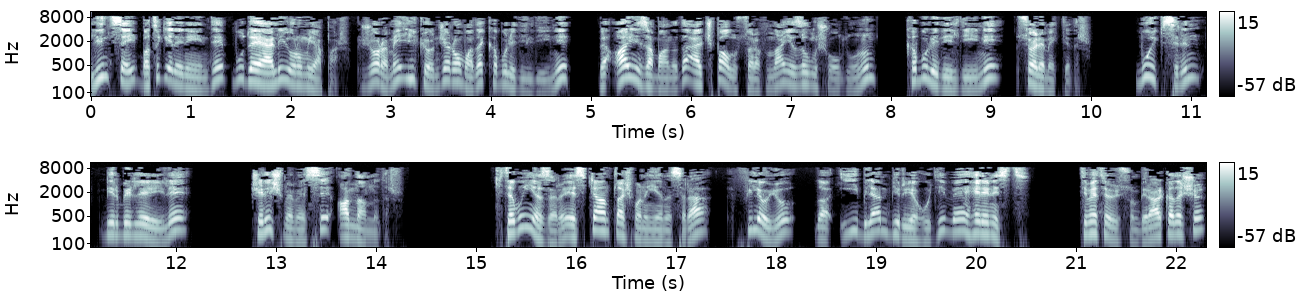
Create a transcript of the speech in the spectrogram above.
Lindsay Batı geleneğinde bu değerli yorumu yapar. Jorame ilk önce Roma'da kabul edildiğini ve aynı zamanda da Elçi Paulus tarafından yazılmış olduğunun kabul edildiğini söylemektedir. Bu ikisinin birbirleriyle çelişmemesi anlamlıdır. Kitabın yazarı eski antlaşmanın yanı sıra Filo'yu da iyi bilen bir Yahudi ve Helenist. Timoteus'un bir arkadaşı,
